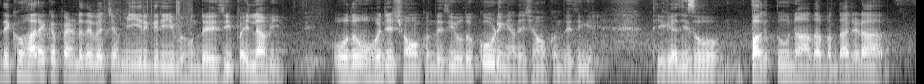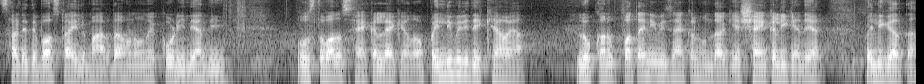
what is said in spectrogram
ਦੇਖੋ ਹਰ ਇੱਕ ਪਿੰਡ ਦੇ ਵਿੱਚ ਅਮੀਰ ਗਰੀਬ ਹੁੰਦੇ ਸੀ ਪਹਿਲਾਂ ਵੀ। ਉਦੋਂ ਉਹੋ ਜਿਹੇ ਸ਼ੌਂਕ ਹੁੰਦੇ ਸੀ ਉਦੋਂ ਘੋੜੀਆਂ ਦੇ ਸ਼ੌਂਕ ਹੁੰਦੇ ਸੀਗੇ। ਠੀਕ ਹੈ ਜੀ ਸੋ ਭਗਤੂ ਨਾਂ ਦਾ ਬੰਦਾ ਜਿਹੜਾ ਸਾਡੇ ਤੇ ਬਹੁਤ ਸਟਾਈਲ ਮਾਰਦਾ, ਹੁਣ ਉਹਨੇ ਘੋੜੀ ਲਿਆਂਦੀ। ਉਸ ਤੋਂ ਬਾਅਦ ਉਹ ਸਾਈਕਲ ਲੈ ਕੇ ਆਉਂਦਾ। ਉਹ ਪਹਿਲੀ ਵਾਰੀ ਦੇਖਿਆ ਹੋਇਆ। ਲੋਕਾਂ ਨੂੰ ਪਤਾ ਹੀ ਨਹੀਂ ਵੀ ਸਾਈਕਲ ਹੁੰਦਾ ਕੀ ਹੈ ਸਾਈਕਲ ਹੀ ਕਹਿੰਦੇ ਆ, ਪਹਿਲੀ ਗੱਲ ਤਾਂ।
